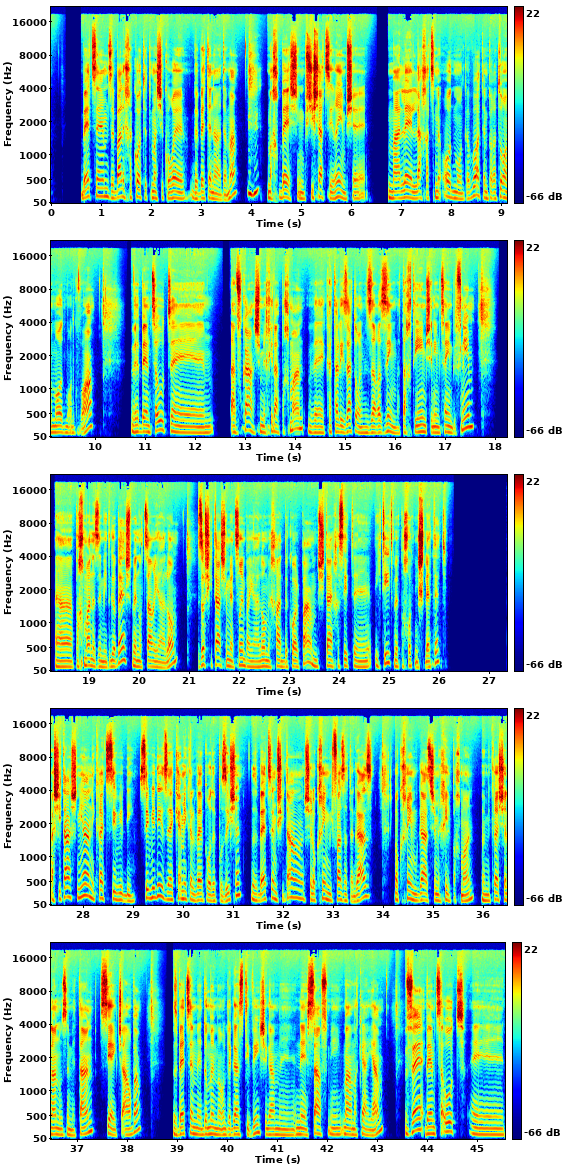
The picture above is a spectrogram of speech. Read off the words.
בעצם זה בא לחקות את מה שקורה בבטן האדמה, Mm-hmm. מכבש עם שישה צירים שמעלה לחץ מאוד מאוד גבוה, טמפרטורה מאוד מאוד גבוהה, ובאמצעות אבקה שמכילה פחמן וקטליזטורים זרזים מתכתיים שנמצאים בפנים, הפחמן הזה מתגבש ונוצר יהלום. זו שיטה שמייצרים בה יהלום אחד בכל פעם, שיטה יחסית איטית ופחות נשלטת. השיטה השנייה נקראת CVD. CVD זה Chemical Vapor Deposition, זה בעצם שיטה שלוקחים מפאזת הגז, לוקחים גז שמכיל פחמן, במקרה שלנו זה מתאן, CH4, זה בעצם דומה מאוד לגז טבעי, שגם נאסף ממעמקי הים, ובאמצעות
